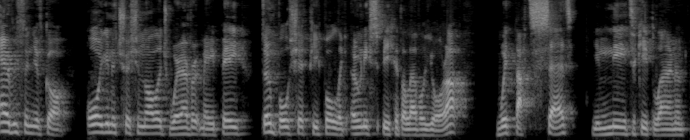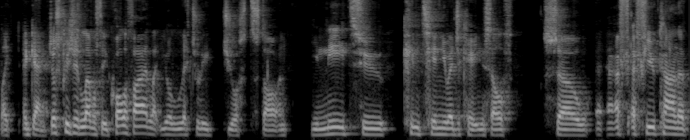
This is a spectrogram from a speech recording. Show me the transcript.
everything you've got, all your nutrition knowledge, wherever it may be. Don't bullshit people. Like only speak at the level you're at with that said, you need to keep learning. Like again, just because you're level three qualified, like you're literally just starting. You need to continue educating yourself. So a, a few kind of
